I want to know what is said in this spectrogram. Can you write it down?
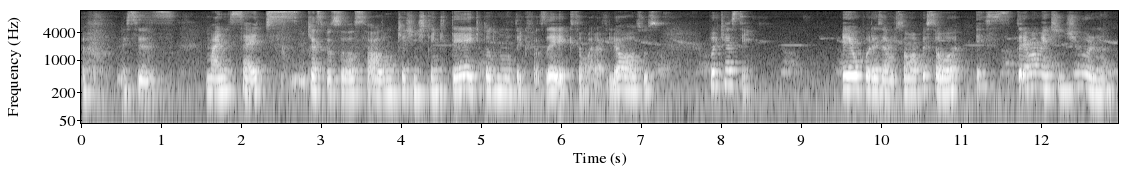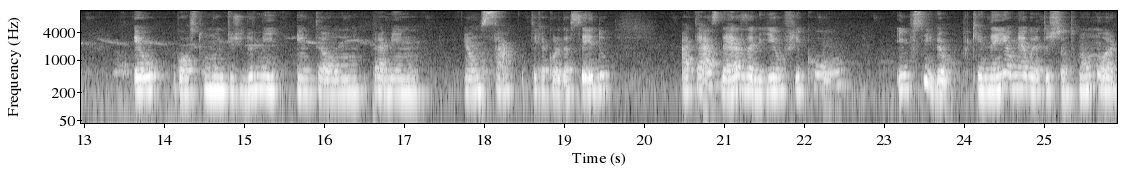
esses mindsets que as pessoas falam que a gente tem que ter, que todo mundo tem que fazer, que são maravilhosos. Porque assim, eu, por exemplo, sou uma pessoa extremamente diurna eu gosto muito de dormir, então pra mim é um saco ter que acordar cedo. Até as 10 ali eu fico impossível, porque nem eu me aguento de tanto mau humor,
